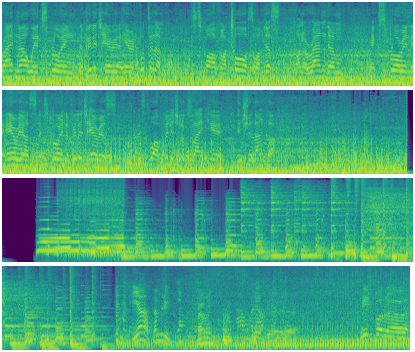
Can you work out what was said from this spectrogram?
right now we're exploring the village area here in Puttalam. This is part of my tour, so I'm just on a random exploring the areas, exploring the village areas. So this is what a village looks like here in Sri Lanka. Yeah, family. Family? yeah. This for uh,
